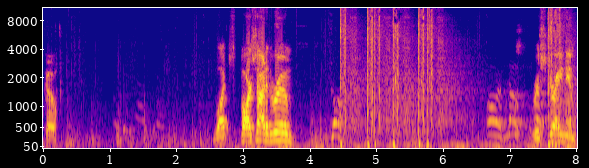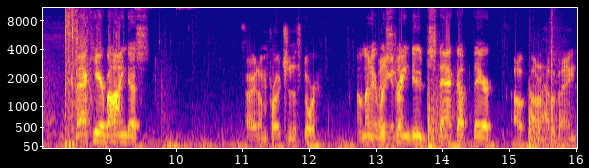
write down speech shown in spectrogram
Go. Watch the far side of the room. Go! Arms out! Restrain him. Back here behind us. All right, I'm approaching this door. I'm gonna I'm restrain dude. Stack up there. Oh, I don't have a bang.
